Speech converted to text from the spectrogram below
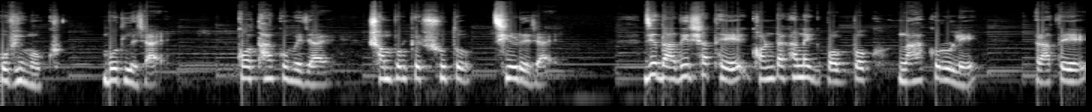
অভিমুখ, বদলে যায়। কথা কমে যায়, সম্পর্কের সুতো ছিঁড়ে যায়। যে দাদির সাথে ঘন্টাখানেক বকবক না করলে রাতে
